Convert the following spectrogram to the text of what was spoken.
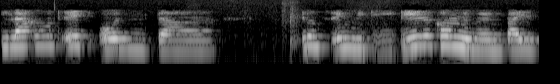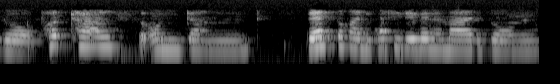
die Lara und ich, und da ist uns irgendwie die Idee gekommen, wir mögen bei so Podcasts und dann wäre es doch eine gute Idee, wenn wir mal so eine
